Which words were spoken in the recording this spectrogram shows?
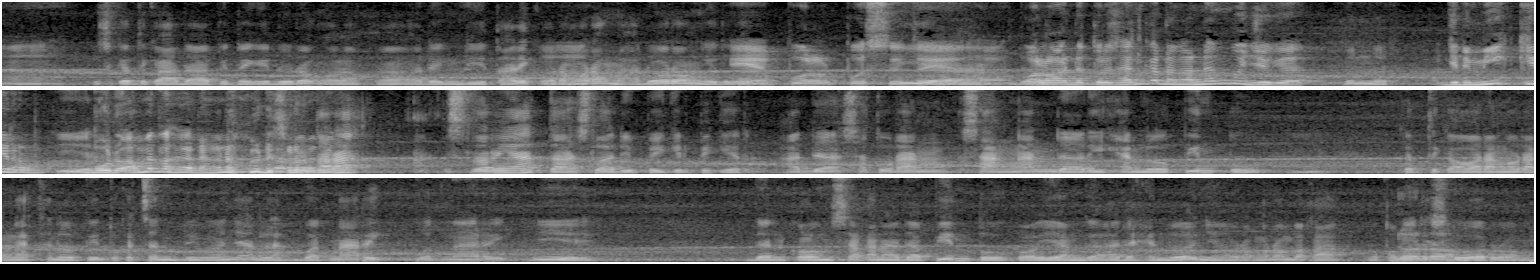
Ha. terus ketika ada pintu yang didorong orang eh, ada yang ditarik orang-orang malah dorong gitu kan. iya pull push itu Iya, ya kalau ada tulisan kadang-kadang gue juga bener. jadi mikir Iya. bodoh amat lah kadang-kadang sementara ternyata setelah dipikir-pikir ada satu rangsangan dari handle pintu. Ketika orang-orang lihat handle pintu kecenderungannya adalah buat narik. Buat narik. Iya dan kalau misalkan ada pintu kalau yang nggak ada handle-nya orang-orang bakal otomatis dorong,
